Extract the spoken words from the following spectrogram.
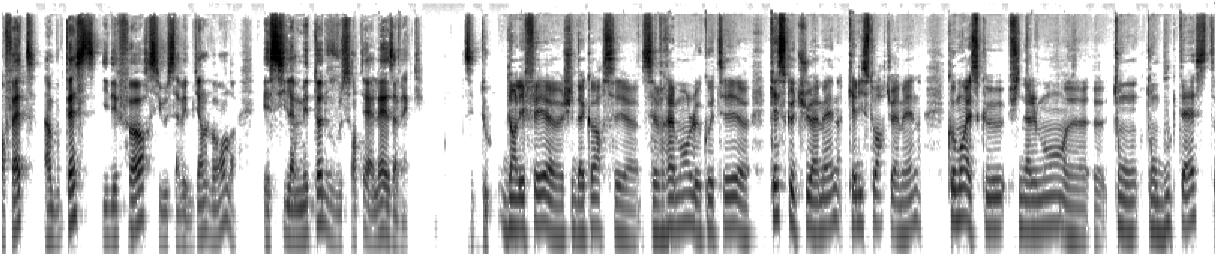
En fait, un book test, il est fort si vous savez bien le vendre et si la méthode, vous vous sentez à l'aise avec. C'est tout. Dans les faits, euh, je suis d'accord, c'est euh, vraiment le côté euh, qu'est-ce que tu amènes, quelle histoire tu amènes, comment est-ce que finalement ton, ton book test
